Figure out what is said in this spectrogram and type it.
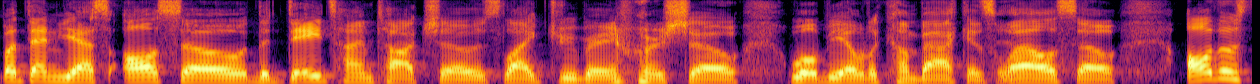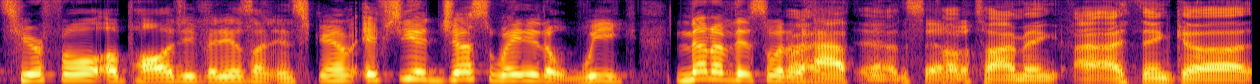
But then, yes, also the daytime talk shows like Drew Barrymore's show will be able to come back as well. So all those tearful apology videos on Instagram, if she had just waited a week, none of this would have Right. happened. Yeah, it's so tough timing. I, I think uh,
